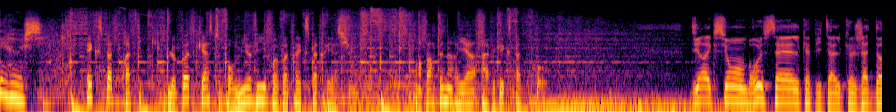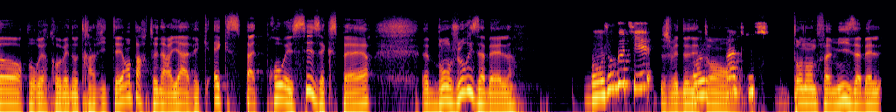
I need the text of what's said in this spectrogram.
Stéréochic. Expat Pratique, le podcast pour mieux vivre votre expatriation. En partenariat avec Expat Pro. Direction Bruxelles, capitale que j'adore pour y retrouver notre invité en partenariat avec Expat Pro et ses experts. Euh, bonjour Isabelle. Bonjour Gauthier. Je vais donner ton, ton nom de famille, Isabelle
